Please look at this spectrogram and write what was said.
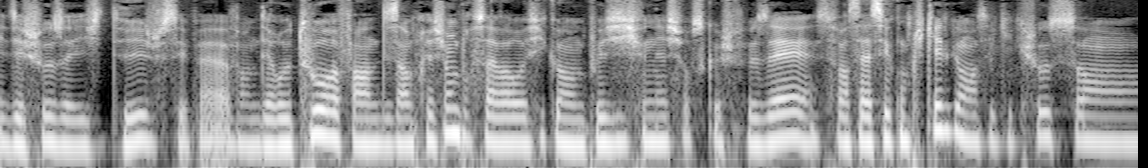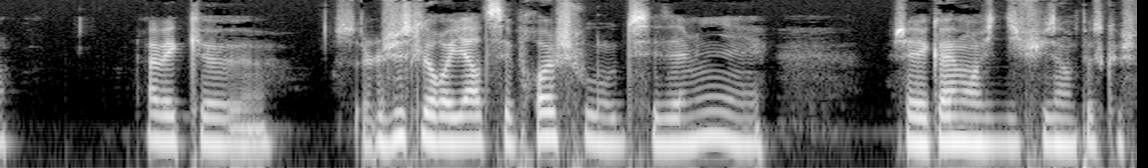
et des choses à éviter, je sais pas, enfin des retours, enfin des impressions pour savoir aussi comment me positionner sur ce que je faisais. Enfin, c'est assez compliqué de commencer quelque chose sans avec euh, juste le regard de ses proches ou de ses amis. Et j'avais quand même envie de diffuser un peu ce que je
